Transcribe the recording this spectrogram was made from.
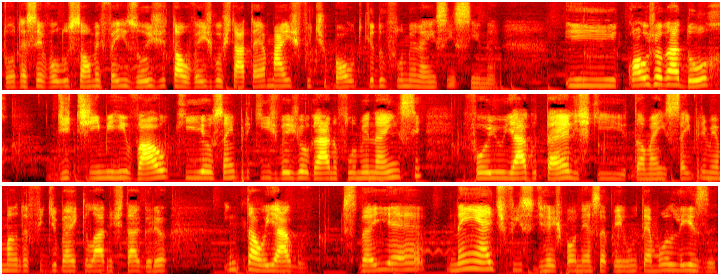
Toda essa evolução me fez hoje talvez gostar até mais de futebol do que do Fluminense em si, né? E qual jogador de time rival que eu sempre quis ver jogar no Fluminense foi o Iago Teles, que também sempre me manda feedback lá no Instagram. Então, Iago, isso daí é nem é difícil de responder essa pergunta, é moleza.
